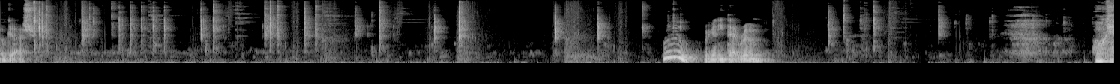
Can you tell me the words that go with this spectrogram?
Oh gosh. Woo! We're gonna eat that rune. Okay,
